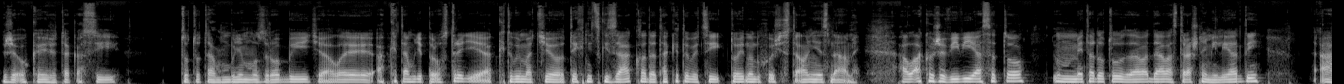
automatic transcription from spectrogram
že OK, že tak asi toto tam budem môcť robiť, ale aké tam bude prostredie, aké to bude mať e, technický základ a takéto veci, to jednoducho ešte stále nie je známe. Ale akože vyvíja sa to, meta do toho dáva, dáva strašné miliardy a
